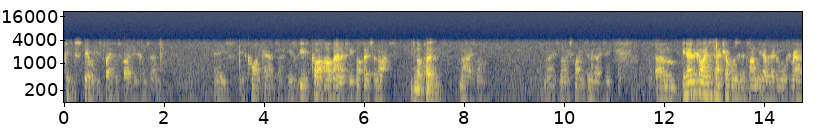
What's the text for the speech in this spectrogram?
because it's still his place as far as he's concerned. And he's, he's quite a character. He's, he's quite a hard man actually, he's not so nice. It's not pleasant. No, it's not. No, it's not. It's quite intimidating. Um, you know the guys that had troubles in the tunnel, you know, when they've been walking around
